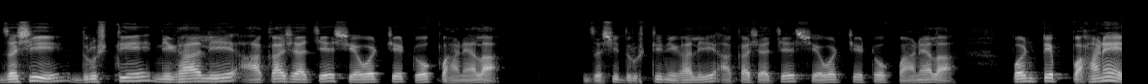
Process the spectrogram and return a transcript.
जशी दृष्टी निघाली आकाशाचे शेवटचे टोक पाहण्याला जशी दृष्टी निघाली आकाशाचे शेवटचे टोक पाहण्याला पण ते पाहणे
